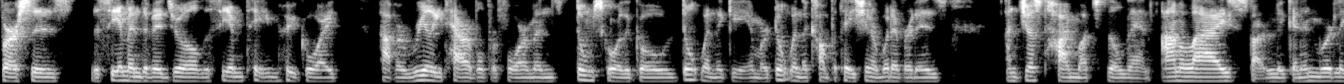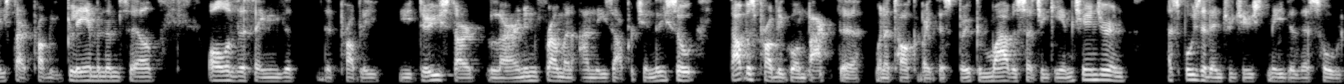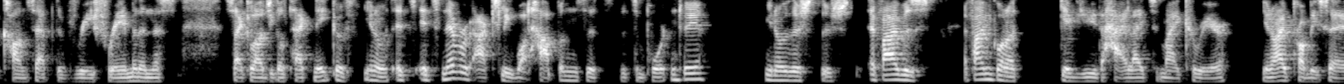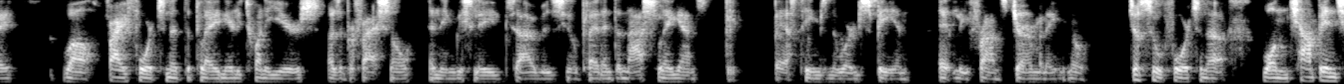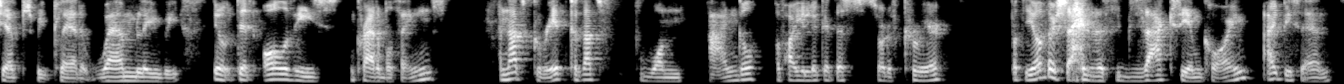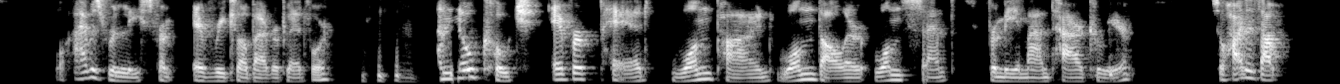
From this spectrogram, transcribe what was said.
versus the same individual, the same team who go out, have a really terrible performance, don't score the goal, don't win the game, or don't win the competition, or whatever it is, and just how much they'll then analyze, start looking inwardly, start probably blaming themselves all of the things that that probably you do start learning from and, and these opportunities. So that was probably going back to when I talk about this book and why it was such a game changer. And I suppose it introduced me to this whole concept of reframing and this psychological technique of, you know, it's it's never actually what happens that's that's important to you. You know, there's there's if I was if I'm gonna give you the highlights of my career, you know, I'd probably say well, very fortunate to play nearly 20 years as a professional in the English leagues. I was, you know, played internationally against the best teams in the world, Spain, Italy, France, Germany, you know, just so fortunate. Won championships. We played at Wembley. We, you know, did all of these incredible things. And that's great because that's one angle of how you look at this sort of career. But the other side of this exact same coin, I'd be saying, well, I was released from every club I ever played for. and no coach ever paid one pound, one dollar, one cent for me in my entire career. So how does that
